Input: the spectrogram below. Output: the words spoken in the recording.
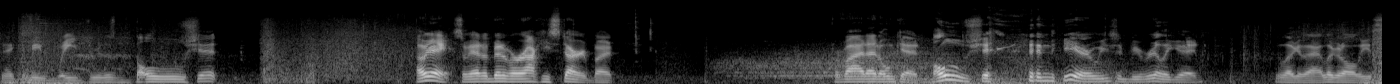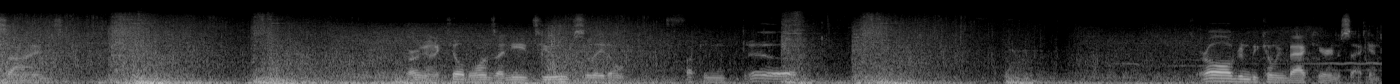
Making me wade through this bullshit. Okay, so we had a bit of a rocky start, but provide I don't get bullshit in here, we should be really good. Look at that. Look at all these signs. I'm gonna kill the ones I need to so they don't fucking... Ugh. We're all going to be coming back here in a second.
